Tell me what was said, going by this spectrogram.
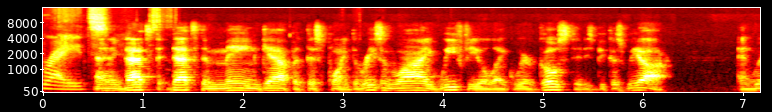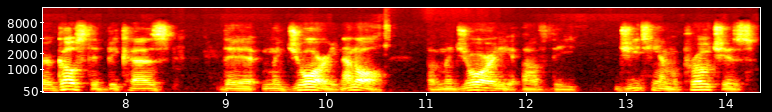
Right. And I think that's the, that's the main gap at this point. The reason why we feel like we're ghosted is because we are and we're ghosted because the majority, not all, but majority of the GTM approaches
